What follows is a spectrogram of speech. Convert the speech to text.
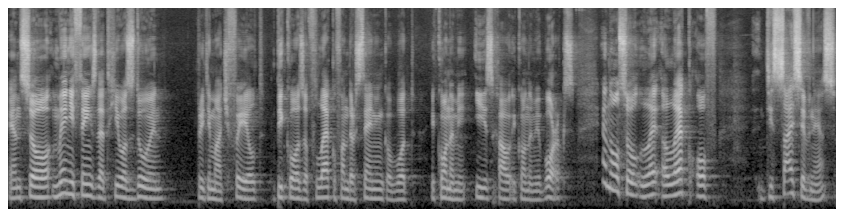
And so many things that he was doing pretty much failed because of lack of understanding of what economy is, how economy works, and also a lack of decisiveness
